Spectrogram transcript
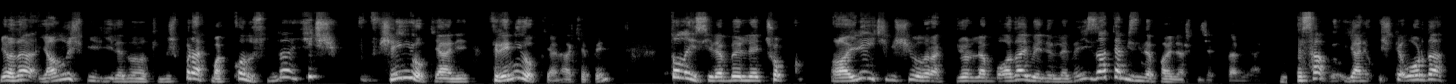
ya da yanlış bilgiyle donatılmış bırakmak konusunda hiç şeyi yok yani freni yok yani AKP'nin. Dolayısıyla böyle çok aile içi bir şey olarak görülen bu aday belirlemeyi zaten bizimle paylaşmayacaklar yani. Hesap yani işte orada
